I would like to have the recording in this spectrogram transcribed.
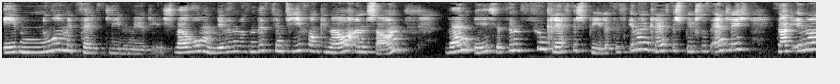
eben nur mit Selbstliebe möglich. Warum? Wir müssen das ein bisschen tiefer und genauer anschauen. Wenn ich, es ist ein Kräftespiel, es ist immer ein Kräftespiel, schlussendlich, ich sage immer,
